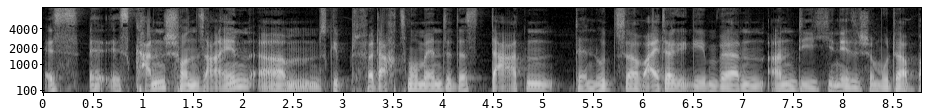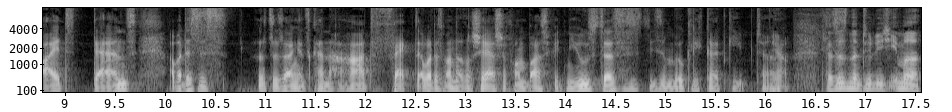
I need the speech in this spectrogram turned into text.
es, äh, es kann schon sein, ähm, es gibt Verdachtsmomente, dass Daten der Nutzer weitergegeben werden an die chinesische Mutter ByteDance, aber das ist sozusagen jetzt kein Hard Fact, aber das war eine Recherche von BuzzFeed News, dass es diese Möglichkeit gibt. Ja, ja das ist natürlich immer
